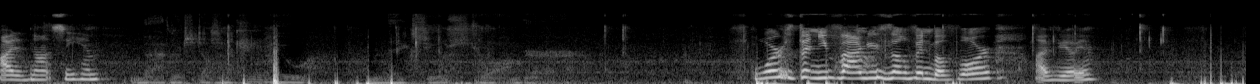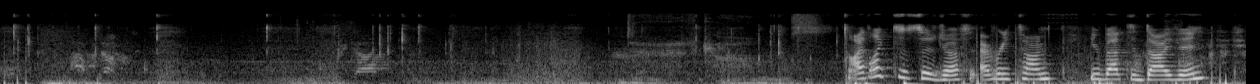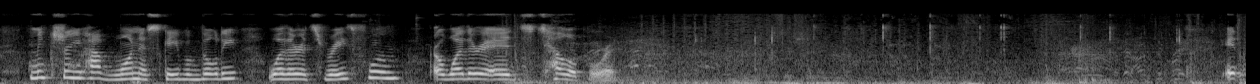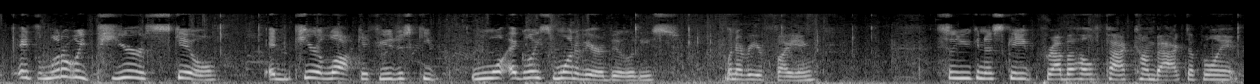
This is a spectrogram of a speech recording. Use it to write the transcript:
I did not see him. That which doesn't kill you makes you stronger. Worse than you found yourself in before. I feel you. I'd like to suggest every time you're about to dive in, make sure you have one escape ability, whether it's Wraith Form or whether it's Teleport. It it's literally pure skill and pure luck if you just keep one, at least one of your abilities whenever you're fighting. So you can escape, grab a health pack, come back to point.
